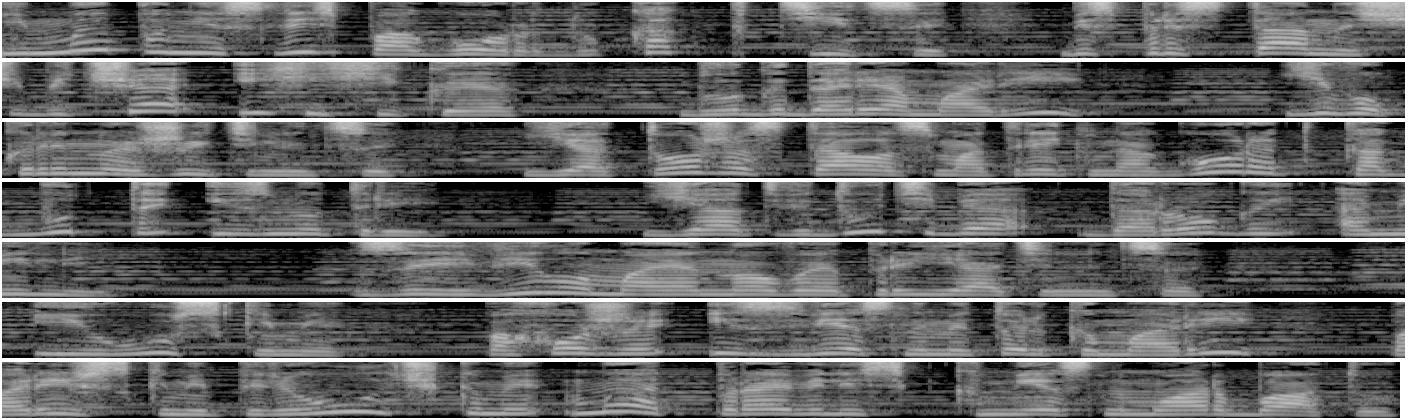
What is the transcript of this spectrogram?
И мы понеслись по городу, как птицы, беспрестанно щебеча и хихикая. Благодаря Мари, его коренной жительнице, я тоже стала смотреть на город как будто изнутри. «Я отведу тебя дорогой Амели», заявила моя новая приятельница. И узкими, похоже, известными только Мари, парижскими переулочками мы отправились к местному Арбату,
